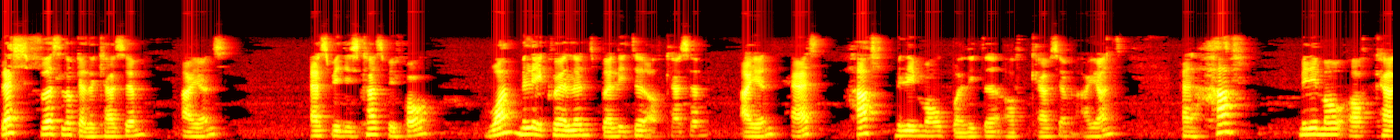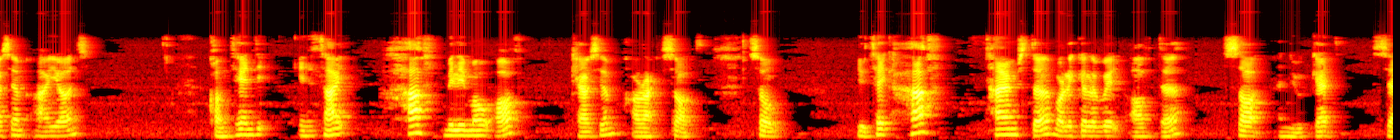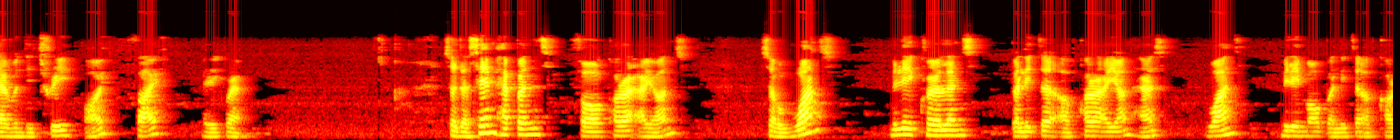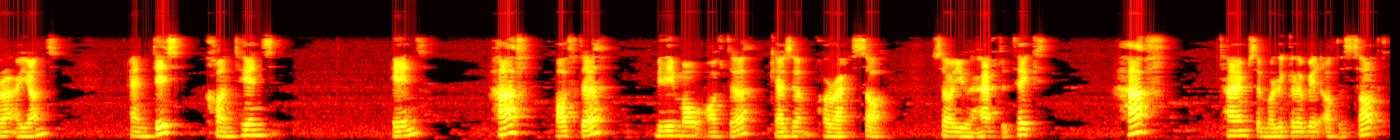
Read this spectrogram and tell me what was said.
Let's first look at the calcium ions. As we discussed before, 1 milliequivalent per liter of calcium ion has half millimole per liter of calcium ions and half millimole of calcium ions contained inside half millimole of calcium chloride salt. So you take half times the molecular weight of the salt and you get 73.5 milligram. So the same happens for chloride ions. So 1 milliequivalent per liter of chloride ion has 1 millimole per liter of chloride ions and this contains in half of the millimole of the calcium chloride salt. So you have to take half times the molecular weight of the salt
